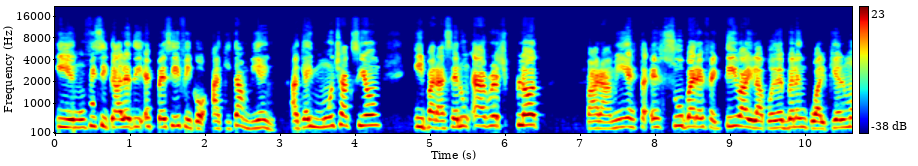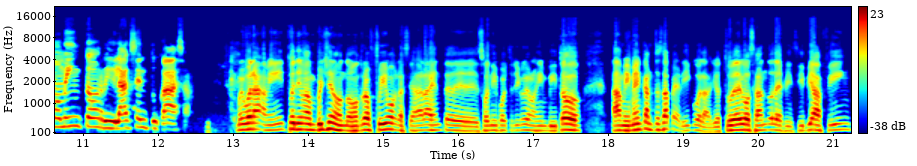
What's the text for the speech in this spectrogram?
y en un physicality específico, aquí también. Aquí hay mucha acción. Y para hacer un average plot, para mí esta es súper efectiva y la puedes ver en cualquier momento, relax en tu casa. Muy buena. A mí, 21 Bridges, nosotros fuimos gracias a la gente de Sony Puerto Rico que nos invitó. A mí me encantó esa película. Yo estuve gozando de principio a fin.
